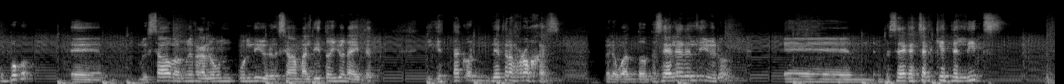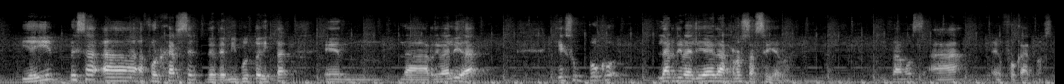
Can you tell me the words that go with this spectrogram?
Un poco, eh, Luis Saba para me regaló un, libro que se llama Maldito United y que está con letras rojas. Pero cuando empecé a leer el libro, eh, empecé a cachar que es del Leeds. Y ahí empieza a, forjarse, desde mi punto de vista, en la rivalidad, que es un poco la rivalidad de las rosas, se llama. Vamos a enfocarnos.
